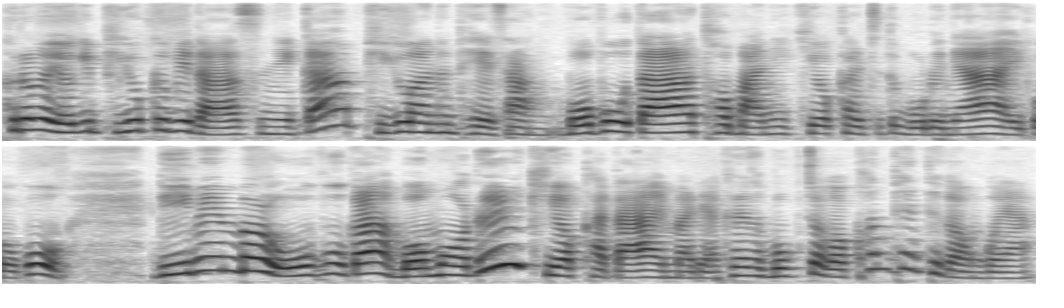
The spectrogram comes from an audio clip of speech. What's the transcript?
그러면 여기 비교급이 나왔으니까 비교하는 대상, 뭐보다 더 많이 기억할지도 모르냐 이거고 remember of가 뭐뭐를 기억하다 이 말이야. 그래서 목적어 컨텐트가 온 거야.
